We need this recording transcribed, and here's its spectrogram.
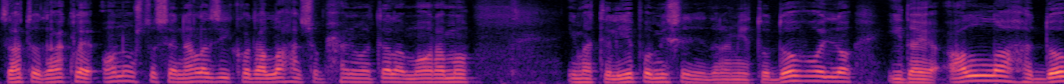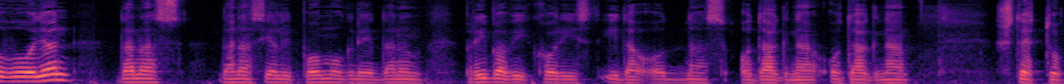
Zato dakle ono što se nalazi kod Allaha subhanahu wa ta'ala moramo imati lijepo mišljenje da nam je to dovoljno i da je Allah dovoljan da nas da nas jeli pomogne, da nam pribavi korist i da od nas odagna, odagna štetu.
